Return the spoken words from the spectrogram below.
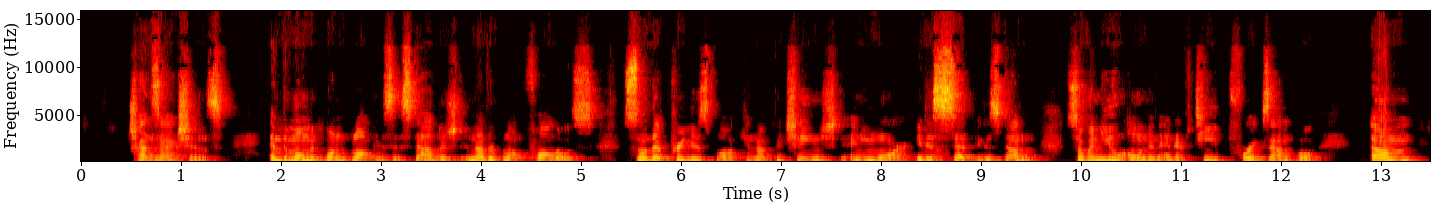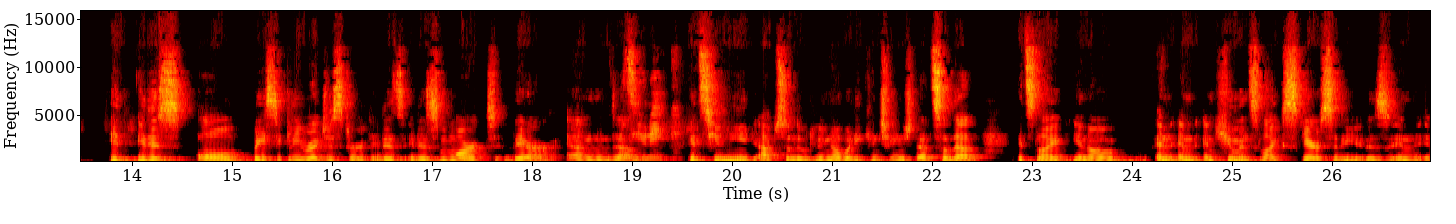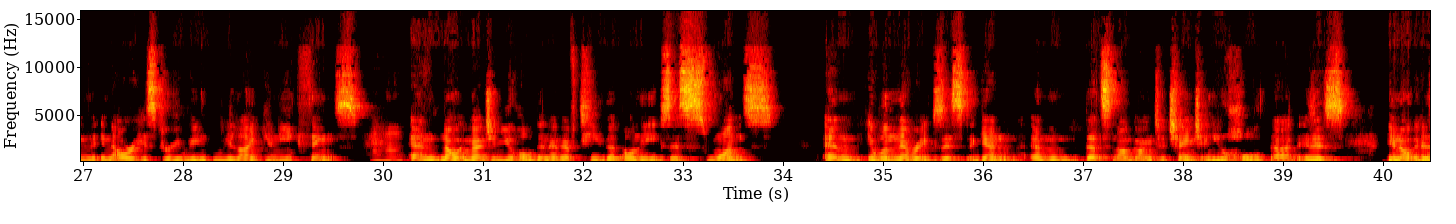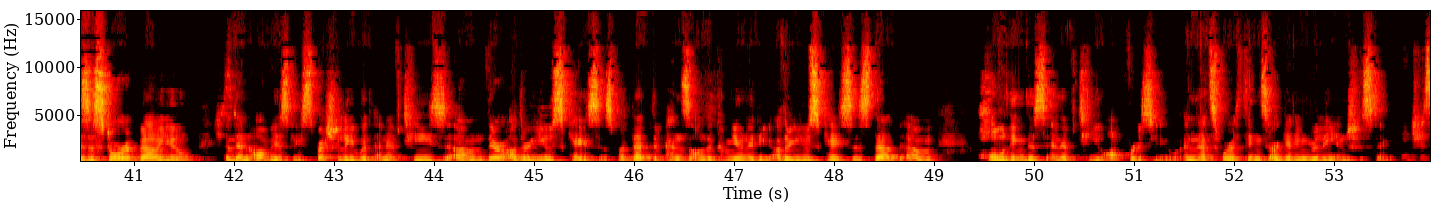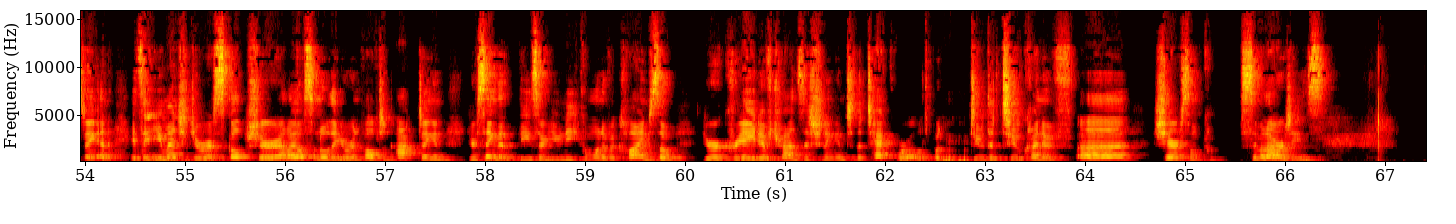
transactions. And the moment one block is established, another block follows. So that previous block cannot be changed anymore. It is set. It is done. So when you own an NFT, for example, um, it, it is all basically registered. It is, it is marked there and, um, it's unique. It's unique. Absolutely. Nobody can change that. So that it's like you know and and and humans like scarcity it is in in in our history we we like unique things mm-hmm. and now imagine you hold an nft that only exists once and it will never exist again and that's not going to change and you hold that it is you know it is a store of value and then obviously especially with nfts um, there are other use cases but that depends on the community other use cases that um, holding this NFT offers you. And that's where things are getting really interesting. Interesting. And it's you mentioned you're a sculptor, and I also know that you're involved in acting, and you're saying that these are unique and one of a kind. So you're a creative transitioning into the tech world, but mm-hmm. do the two kind of uh, share some similarities?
